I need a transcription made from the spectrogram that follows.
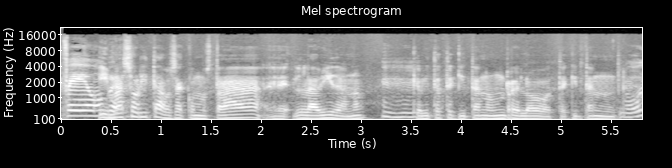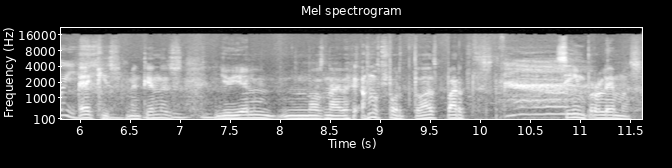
feo. Y pero- más ahorita, o sea, como está eh, la vida, ¿no? Que ahorita te quitan un reloj, te quitan Uy. X, ¿me entiendes? Yo y él nos navegamos por todas partes, sin problemas,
